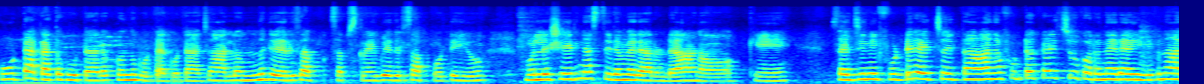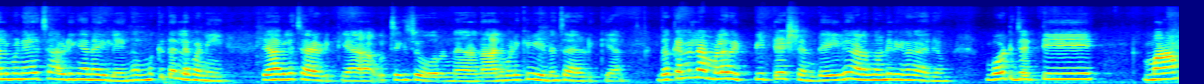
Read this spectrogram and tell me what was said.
കൂട്ടാക്കാത്ത കൂട്ടുകാരൊക്കെ ഒന്ന് കൂട്ടാക്കൂട്ടാ. ചാനൽ ഒന്ന് കയറി സബ്സ്ക്രൈബ് ചെയ്തിട്ട് സപ്പോർട്ട് ചെയ്യൂ. മുല്ലശ്ശേരി ഞാൻ സ്ഥിരം വരാറുണ്ട്. ആണോ? ഓക്കെ സജിനി ഫുഡ് കഴിച്ചോ? ഇത്താ ഞാൻ ഫുഡൊക്കെ കഴിച്ചു കുറേ നേരമായി ഇനിയിപ്പോൾ നാല് മണിയായി ചായ കുടിക്കാനായില്ലേ? നമുക്ക് തന്നെ പണി? രാവിലെ ചായ കുടിക്കുക ഉച്ചയ്ക്ക് ചോറിന് നാല് മണിക്ക് വീണ്ടും ചായ കുടിക്കുക. ഇതൊക്കെ തന്നെയല്ലേ നമ്മളെ റിപ്പീറ്റേഷൻ ഡെയിലി നടന്നുകൊണ്ടിരിക്കുന്ന കാര്യം. ബോട്ട് ജെട്ടി? മാം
